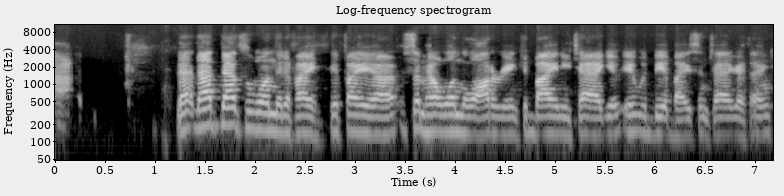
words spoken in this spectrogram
uh, that that that's the one that if I if I uh, somehow won the lottery and could buy any tag, it, it would be a bison tag, I think.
